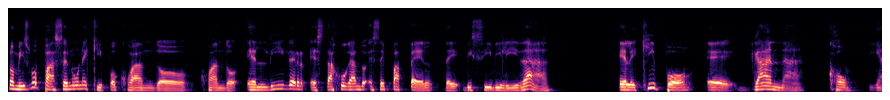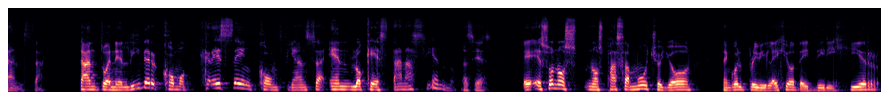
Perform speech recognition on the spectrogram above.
Lo mismo pasa en un equipo cuando, cuando el líder está jugando ese papel de visibilidad, el equipo eh, gana confianza, tanto en el líder como crece en confianza en lo que están haciendo. Así es. E, eso nos, nos pasa mucho. Yo tengo el privilegio de dirigir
